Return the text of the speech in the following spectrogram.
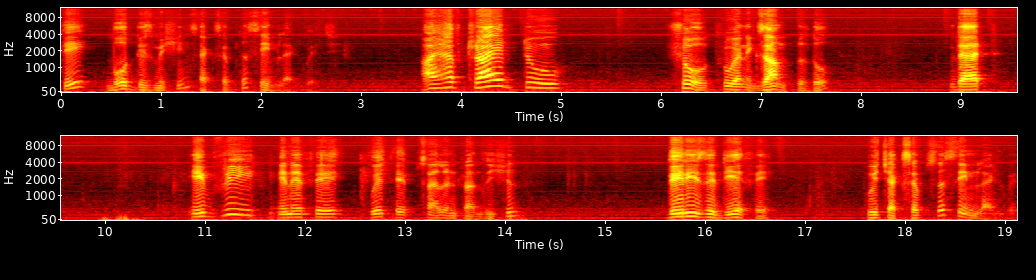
they both these machines accept the same language. I have tried to show through an example though that every NFA with epsilon transition there is a DFA which accepts the same language.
